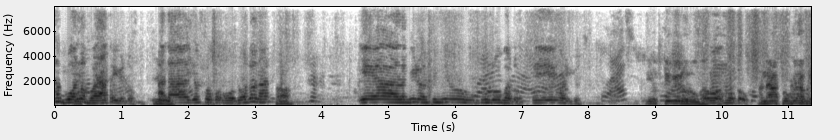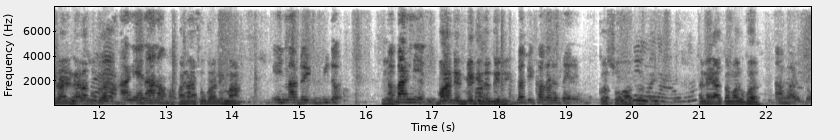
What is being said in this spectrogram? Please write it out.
ગયો ભરા થઈ ગયો અને જે છોકરો હતો ને એ લગી ટીવી રોગ હતો. એ મળી ગયો. એ ટીવી નો રોગ હતો. અને આ છોકરા બધા નાના છોકરા? આની નાનો અને આ છોકરાની માં? એની માં તો બીજો. આ ને અને આ તમારું ઘર? આ મારું તો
